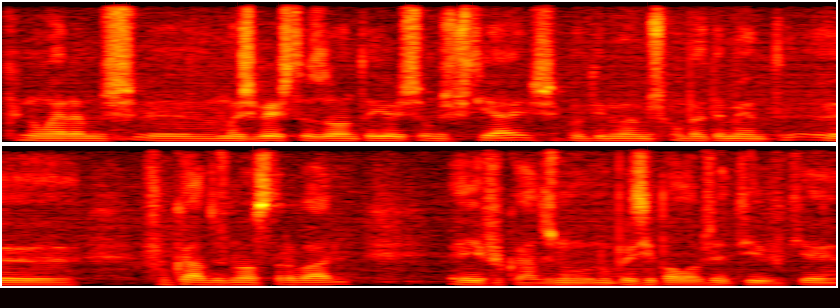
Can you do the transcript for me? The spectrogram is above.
que não éramos umas bestas ontem e hoje somos bestiais, continuamos completamente focados no nosso trabalho e focados no, no principal objetivo que é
